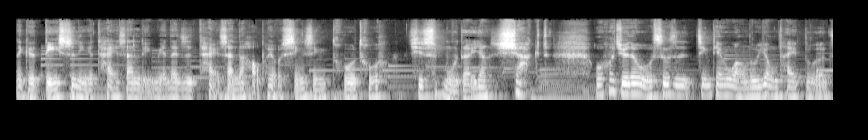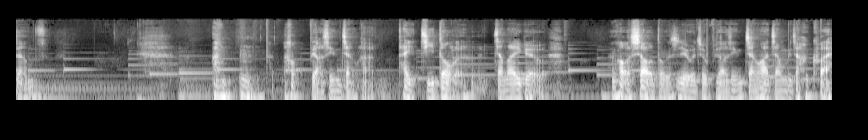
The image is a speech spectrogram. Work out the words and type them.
那个迪士尼的泰山里面，那只泰山的好朋友星星托托，其实母的一样 shocked，我会觉得我是不是今天网络用太多了这样子？嗯嗯，不小心讲话太激动了，讲到一个很好笑的东西，我就不小心讲话讲比较快。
